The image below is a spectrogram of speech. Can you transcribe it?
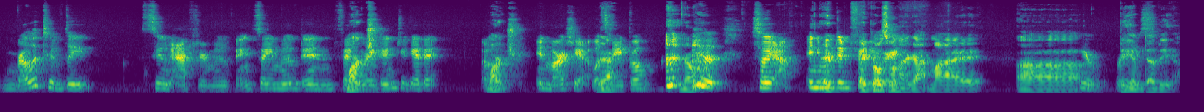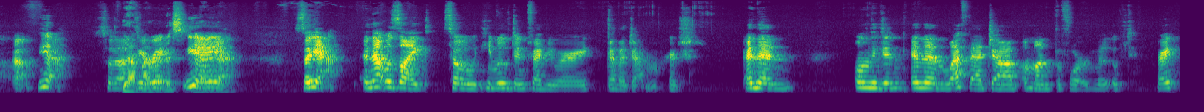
relatively soon after moving. So you moved in February, March. didn't you get it? Oh, March. In March, yeah, it was in Yeah. April. Nope. so yeah, and you moved in February. April's when I got my uh, BMW. Oh yeah, so that's Yeah, your my raise. raise. Yeah, Yeah, yeah, yeah. yeah. So yeah, and that was like so he moved in February, got a job in March, and then only didn't, and then left that job a month before we moved. Right.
